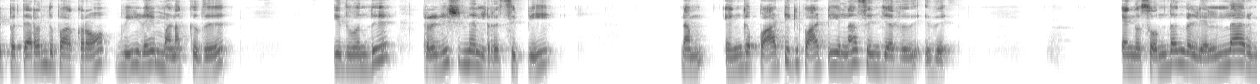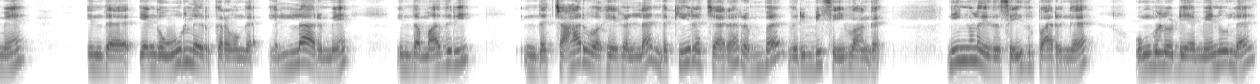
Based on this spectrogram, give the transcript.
இப்போ திறந்து பார்க்குறோம். வீடே மணக்குது. இது வந்து ட்ரெடிஷ்னல் ரெசிபி நம் எங்கள் பாட்டிக்கு பாட்டியெல்லாம் செஞ்சது இது. எங்கள் சொந்தங்கள் எல்லாருமே இந்த எங்கள் ஊரில் இருக்கிறவங்க எல்லாருமே இந்த மாதிரி இந்த சாறு வகைகளில் இந்த கீரைச்சாரை ரொம்ப விரும்பி செய்வாங்க. நீங்களும் இதை செய்து பாருங்கள் உங்களுடைய மெனுவில்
